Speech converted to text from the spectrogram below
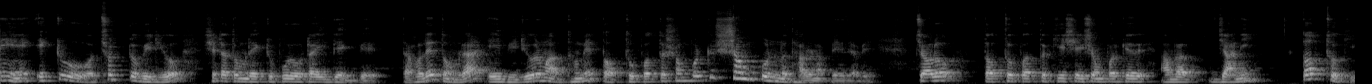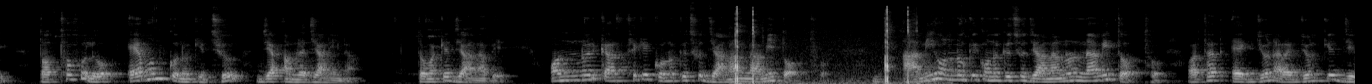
নিয়ে একটু ছোট্ট ভিডিও সেটা তোমরা একটু পুরোটাই দেখবে। তাহলে তোমরা এই ভিডিওর মাধ্যমে তথ্যপত্র সম্পর্কে সম্পূর্ণ ধারণা পেয়ে যাবে। চলো, তথ্যপত্র কি সেই সম্পর্কে আমরা জানি? তথ্য কি? তথ্য হলো এমন কোনো কিছু যা আমরা জানি না, তোমাকে জানাবে। অন্যের কাছ থেকে কোনো কিছু জানার নামই তথ্য। আমি অন্যকে কোনো কিছু জানানোর নামই তথ্য। অর্থাৎ একজন আরেকজনকে যে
